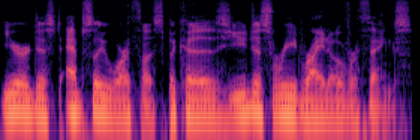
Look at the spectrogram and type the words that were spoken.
you're just absolutely worthless because you just read right over things.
